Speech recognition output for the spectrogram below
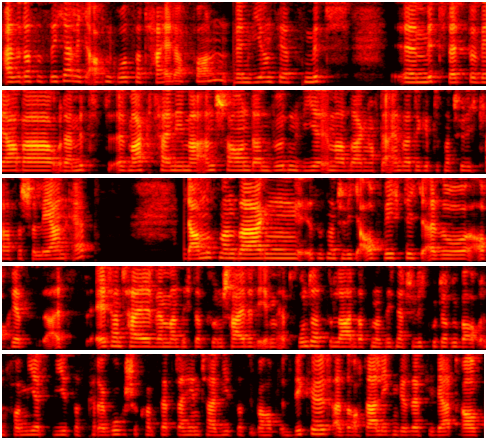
Also das ist sicherlich auch ein großer Teil davon. Wenn wir uns jetzt mit äh, Mitwettbewerber oder mit äh, Marktteilnehmer anschauen, dann würden wir immer sagen, auf der einen Seite gibt es natürlich klassische Lern-Apps, da muss man sagen, ist es natürlich auch wichtig, also auch jetzt als Elternteil, wenn man sich dazu entscheidet, eben Apps runterzuladen, dass man sich natürlich gut darüber auch informiert, wie ist das pädagogische Konzept dahinter, wie ist das überhaupt entwickelt. Also auch da legen wir sehr viel Wert drauf,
